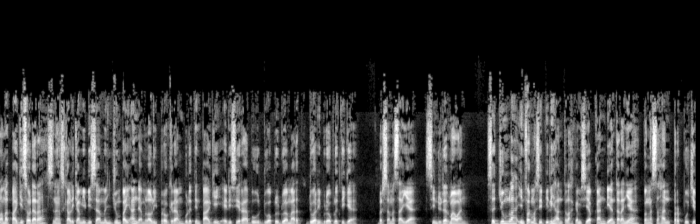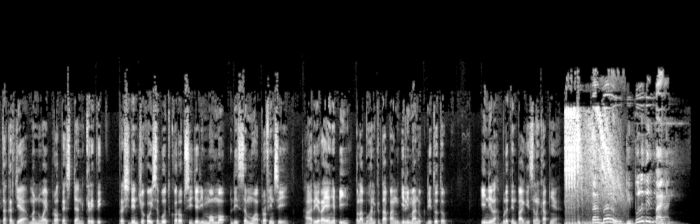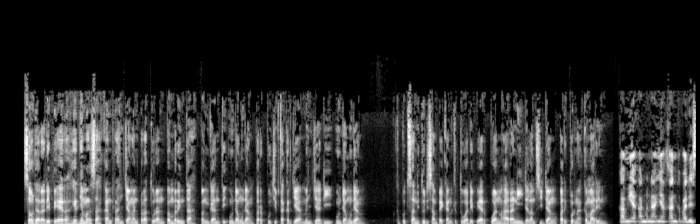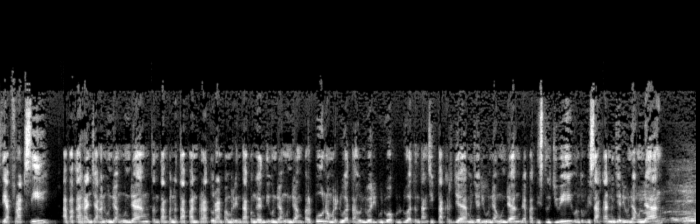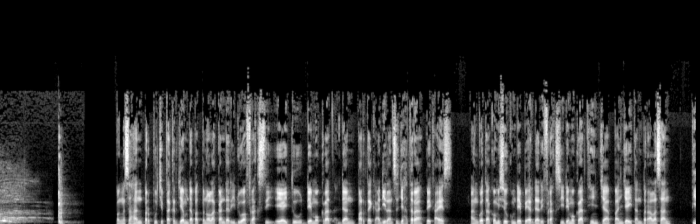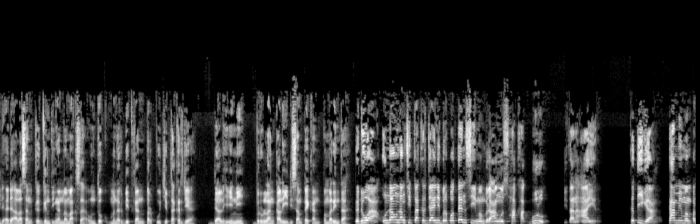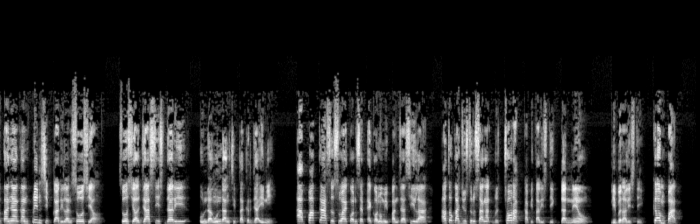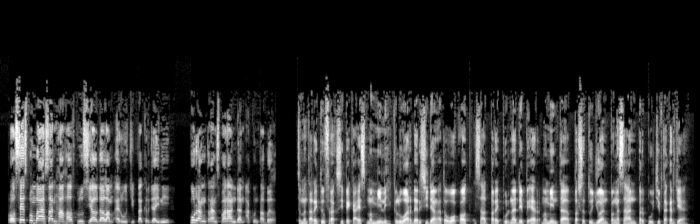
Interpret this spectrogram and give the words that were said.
Selamat pagi saudara, senang sekali kami bisa menjumpai Anda melalui program Buletin Pagi edisi Rabu 22 Maret 2023. Bersama saya, Sindu Darmawan. Sejumlah informasi pilihan telah kami siapkan di antaranya pengesahan Perpu Cipta Kerja menuai protes dan kritik. Presiden Jokowi sebut korupsi jadi momok di semua provinsi. Hari Raya Nyepi, Pelabuhan Ketapang Gilimanuk ditutup. Inilah Buletin Pagi selengkapnya. Terbaru di Buletin Pagi. Saudara DPR akhirnya mengesahkan rancangan peraturan pemerintah pengganti Undang-Undang Perpu Cipta Kerja menjadi Undang-Undang. Keputusan itu disampaikan Ketua DPR Puan Maharani dalam sidang paripurna kemarin. Kami akan menanyakan kepada setiap fraksi apakah rancangan undang-undang tentang penetapan peraturan pemerintah pengganti Undang-Undang Perpu nomor 2 tahun 2022 tentang Cipta Kerja menjadi undang-undang dapat disetujui untuk disahkan menjadi undang-undang. Pengesahan Perpu Cipta Kerja mendapat penolakan dari dua fraksi, yaitu Demokrat dan Partai Keadilan Sejahtera (PKS). Anggota Komisi Hukum DPR dari fraksi Demokrat Hinca Panjaitan beralasan tidak ada alasan kegentingan memaksa untuk menerbitkan Perpu Cipta Kerja. Dalih ini berulang kali disampaikan pemerintah. Kedua, Undang-Undang Cipta Kerja ini berpotensi memberangus hak-hak buruh di tanah air. Ketiga, kami mempertanyakan prinsip keadilan sosial, social justice dari Undang-Undang Cipta Kerja ini. Apakah sesuai konsep ekonomi Pancasila ataukah justru sangat bercorak kapitalistik dan neoliberalistik? Keempat, proses pembahasan hal-hal krusial dalam RUU Cipta Kerja ini kurang transparan dan akuntabel. Sementara itu, fraksi PKS memilih keluar dari sidang atau walkout saat paripurna DPR meminta persetujuan pengesahan Perpu Cipta Kerja.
